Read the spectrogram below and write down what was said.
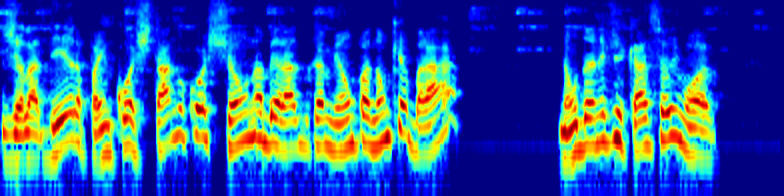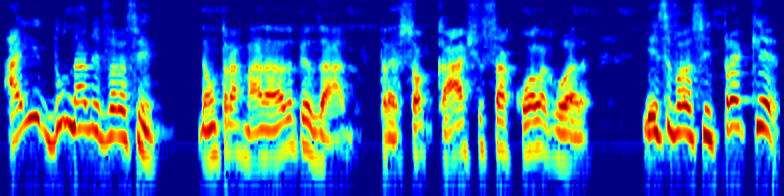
geladeira para encostar no colchão na beirada do caminhão para não quebrar, não danificar seu imóvel. Aí do nada ele fala assim, não traz mais nada pesado, traz só caixa e sacola agora. E aí você fala assim, pra quê?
